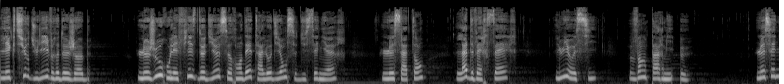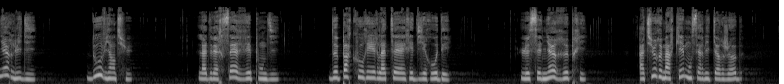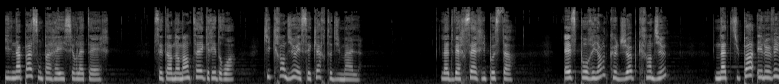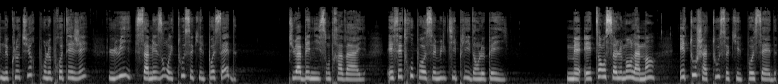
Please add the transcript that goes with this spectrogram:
Lecture du livre de Job. Le jour où les fils de Dieu se rendaient à l'audience du Seigneur, le Satan, l'adversaire, lui aussi, vint parmi eux. Le Seigneur lui dit D'où viens-tu? L'adversaire répondit De parcourir la terre et d'y rôder. Le Seigneur reprit As-tu remarqué mon serviteur Job? Il n'a pas son pareil sur la terre. C'est un homme intègre et droit, qui craint Dieu et s'écarte du mal. L'adversaire riposta. Est-ce pour rien que Job craint Dieu? N'as-tu pas élevé une clôture pour le protéger, lui, sa maison et tout ce qu'il possède? Tu as béni son travail, et ses troupeaux se multiplient dans le pays mais étends seulement la main et touche à tout ce qu'il possède.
